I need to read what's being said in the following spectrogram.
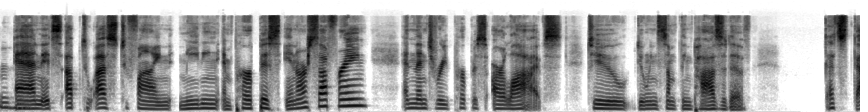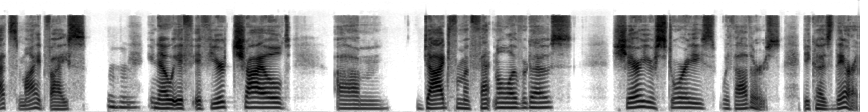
Mm-hmm. And it's up to us to find meaning and purpose in our suffering and then to repurpose our lives to doing something positive. That's that's my advice. Mm-hmm. You know, if if your child um, died from a fentanyl overdose, share your stories with others because there are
